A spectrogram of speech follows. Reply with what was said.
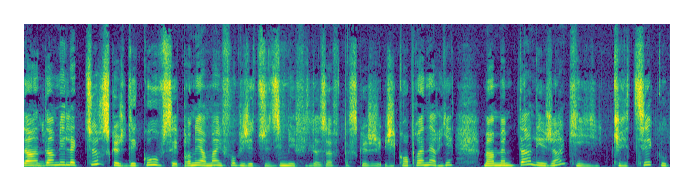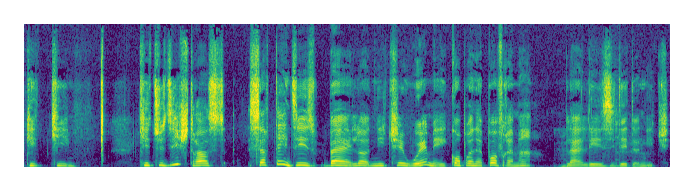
Dans, dans, mes lectures, ce que je découvre, c'est premièrement, il faut que j'étudie mes philosophes parce que j'y comprenais rien. Mais en même temps, les gens qui critiquent ou qui, qui, qui étudient Strauss, certains disent, ben là, Nietzsche, oui, mais ils ne comprenaient pas vraiment la, les idées de Nietzsche.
